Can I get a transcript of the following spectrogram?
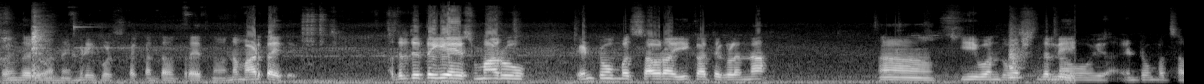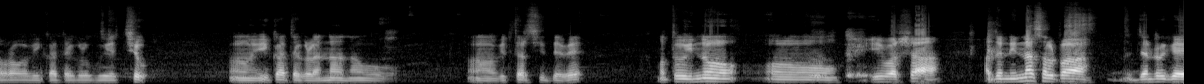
ಸೌಂದರ್ಯವನ್ನು ಇಮ್ಮಡಿಗೊಳಿಸ್ತಕ್ಕಂಥ ಒಂದು ಪ್ರಯತ್ನವನ್ನು ಮಾಡ್ತಾ ಇದ್ದೇವೆ. ಅದ್ರ ಜೊತೆಗೆ ಸುಮಾರು ಎಂಟು ಒಂಬತ್ತು ಸಾವಿರ ಈ ಖಾತೆಗಳನ್ನು ಈ ಒಂದು ವರ್ಷದಲ್ಲಿ ಎಂಟೊಂಬತ್ತು ಸಾವಿರ ಈ ಖಾತೆಗಳಿಗೂ ಹೆಚ್ಚು ಈ ಖಾತೆಗಳನ್ನು ನಾವು ವಿತರಿಸಿದ್ದೇವೆ. ಮತ್ತು ಇನ್ನೂ ಈ ವರ್ಷ ಅದು ಇನ್ನೂ ಸ್ವಲ್ಪ ಜನರಿಗೆ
